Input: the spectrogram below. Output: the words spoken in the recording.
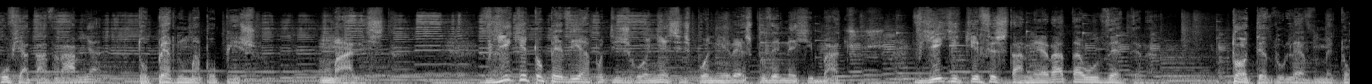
κούφια τα δράμια Το παίρνουμε από πίσω Μάλιστα. Βγήκε το παιδί από τις γωνιές τις πονηρές που δεν έχει μπάτσους. Βγήκε και ήρθε στα νερά τα ουδέτερα. Τότε δουλεύουμε το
